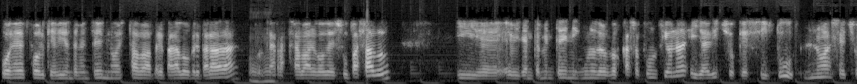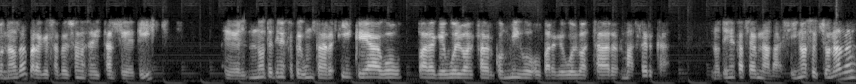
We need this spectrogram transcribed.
pues es porque evidentemente no estaba preparado o preparada, porque arrastraba algo de su pasado y eh, evidentemente ninguno de los dos casos funciona y ya he dicho que si tú no has hecho nada para que esa persona se distancie de ti, eh, no te tienes que preguntar ¿y qué hago para que vuelva a estar conmigo o para que vuelva a estar más cerca? No tienes que hacer nada. Si no has hecho nada,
